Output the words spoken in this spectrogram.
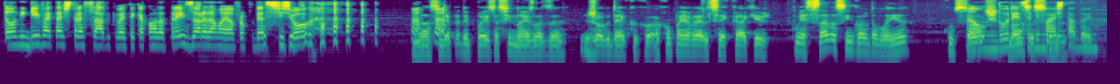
Então ninguém vai estar estressado que vai ter que acordar 3 horas da manhã para poder assistir jogo. Nossa, depois das finais lá do jogo da acompanhava a LCK que começava às 5 horas da manhã com sorte. Não, dureza Nossa demais, senhora. tá doido.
